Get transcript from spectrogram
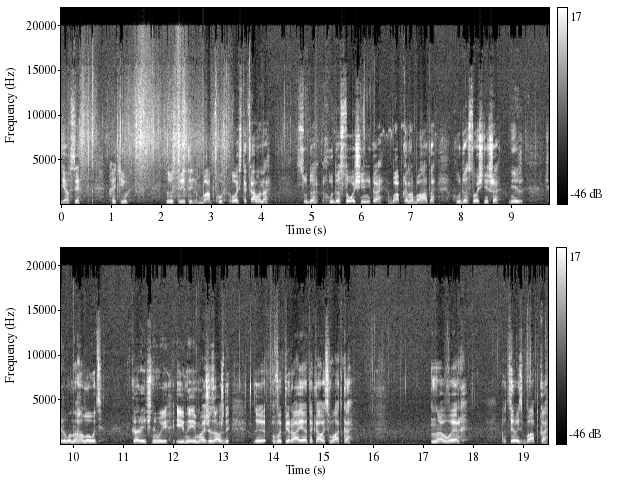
Я все хотів зустріти бабку. Ось така вона худосочненька. Бабка набагато худосочніша, ніж червоноголовець коричневий. І в неї майже завжди е, випирає така ось ватка наверх. А це ось бабка.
